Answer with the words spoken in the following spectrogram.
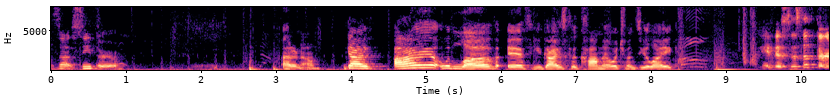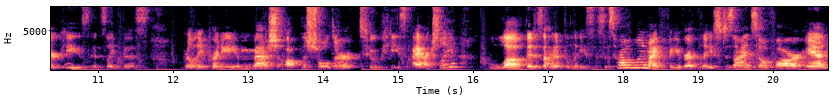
It's not see-through. I don't know. Guys, I would love if you guys could comment which ones you like. Okay, this is the third piece. It's like this really pretty mesh off the shoulder two piece. I actually love the design of the lace. This is probably my favorite lace design so far and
